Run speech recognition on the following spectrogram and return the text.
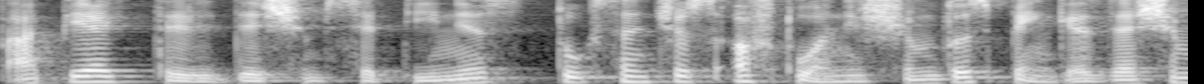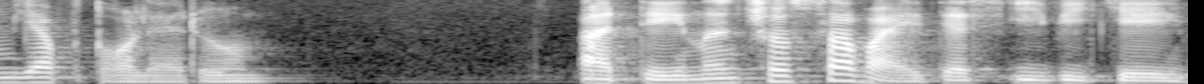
apie 37 850 JAV dolerių. Ateinančios savaitės įvykiai.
